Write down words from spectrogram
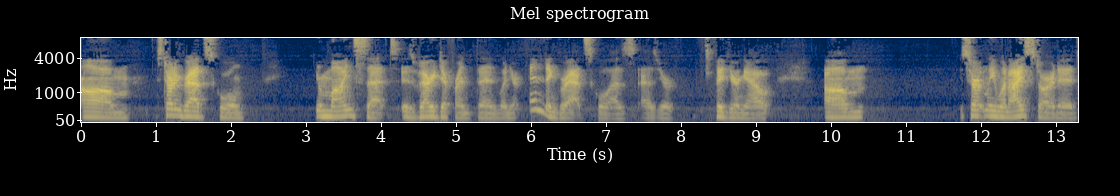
um, starting grad school, your mindset is very different than when you're ending grad school, as as you're figuring out. Um, certainly, when I started,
